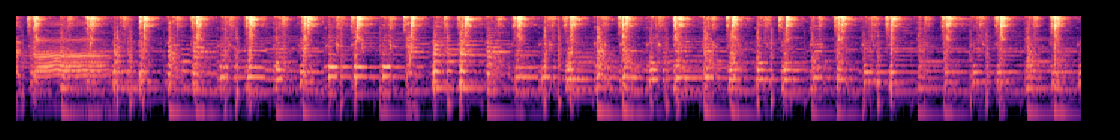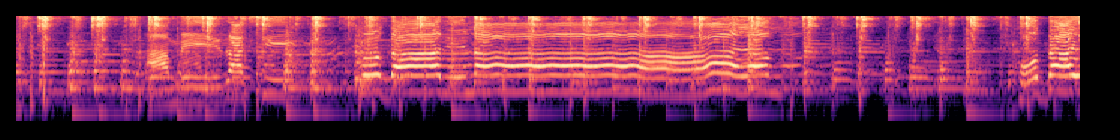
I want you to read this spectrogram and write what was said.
আকাশ আমি রাখছি খোদার নাম। খোদায়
